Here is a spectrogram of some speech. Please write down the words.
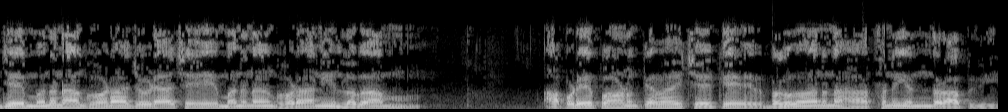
જે મનના ઘોડા જોડ્યા છે, મનના ઘોડાની લગામ આપણે પણ કહેવાય છે કે ભગવાનના હાથની અંદર આપવી.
